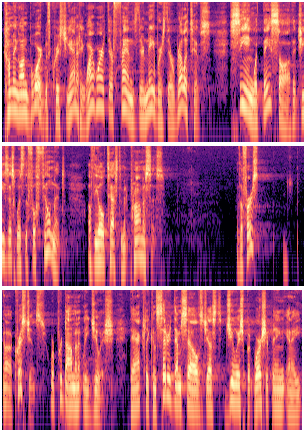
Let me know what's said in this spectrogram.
coming on board with Christianity? Why weren't their friends, their neighbors, their relatives seeing what they saw that Jesus was the fulfillment of the Old Testament promises? The first uh, Christians were predominantly Jewish. They actually considered themselves just Jewish, but worshiping in a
